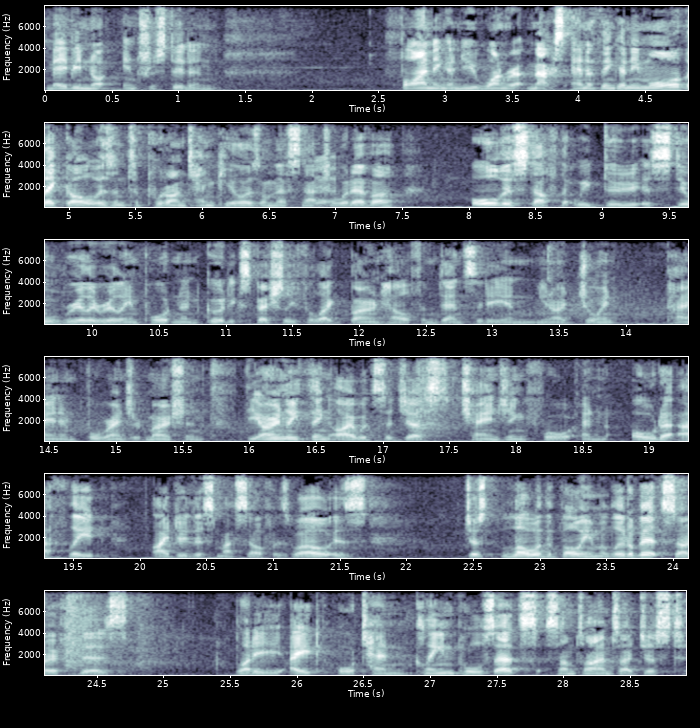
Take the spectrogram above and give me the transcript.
maybe not interested in finding a new one rep max anything anymore. Their goal isn't to put on 10 kilos on their snatch Yeah. or whatever. All this stuff that we do is still really, really important and good, especially for like bone health and density and, you know, joint pain and full range of motion. The only thing I would suggest changing for an older athlete, I do this myself as well, is just lower the volume a little bit. So if there's bloody eight or ten clean pull sets, sometimes I just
